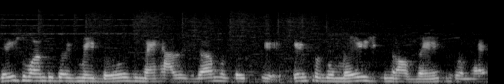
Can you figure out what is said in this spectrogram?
desde o ano de 2012, né, realizamos esse, dentro do mês de novembro, né,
